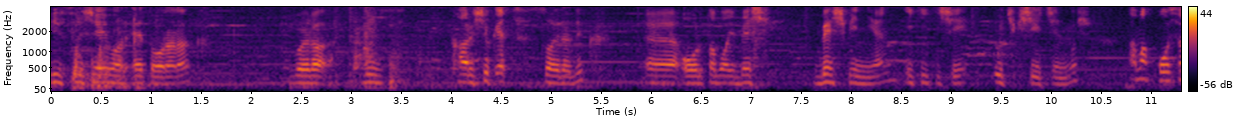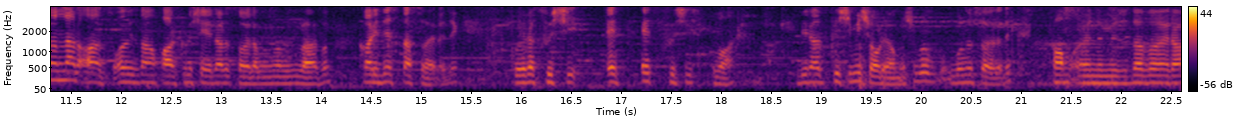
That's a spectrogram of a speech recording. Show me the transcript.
bir sürü şey var et olarak. Böyle biz karışık et söyledik. Ee, orta boy 5 5000 yen. 2 kişi, 3 kişi içinmiş. Ama porsiyonlar az. O yüzden farklı şeyleri söylememiz lazım. Karides de söyledik. Böyle sushi, et, et sushi var. Biraz pişmiş oluyormuş. Bu, bunu söyledik. Tam önümüzde böyle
